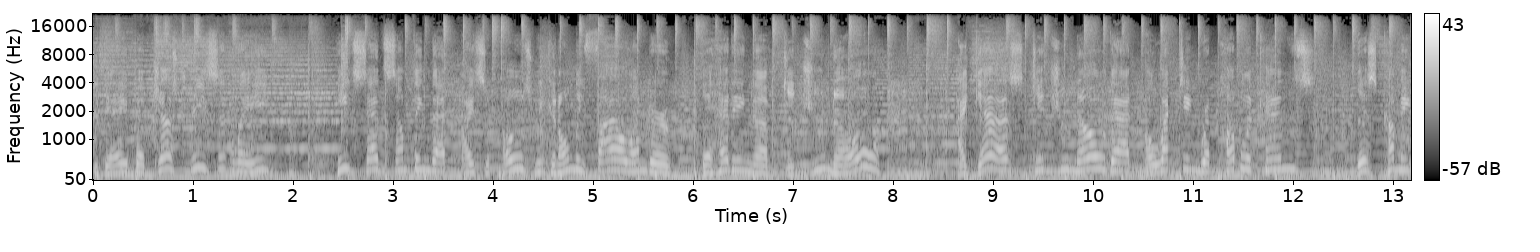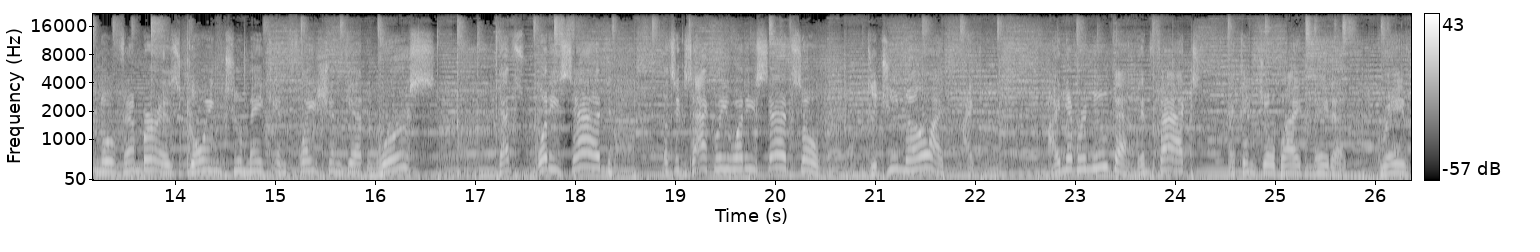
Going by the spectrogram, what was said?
today, but just recently, he said something that I suppose we can only file under the heading of Did you know? I guess, did you know that electing Republicans this coming November is going to make inflation get worse? That's what he said. That's exactly what he said. So, did you know? I, I, I never knew that. In fact, I think Joe Biden made a grave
